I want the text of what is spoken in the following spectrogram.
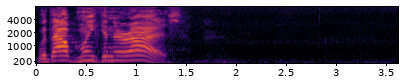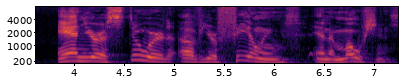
without blinking their eyes. And you're a steward of your feelings and emotions.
